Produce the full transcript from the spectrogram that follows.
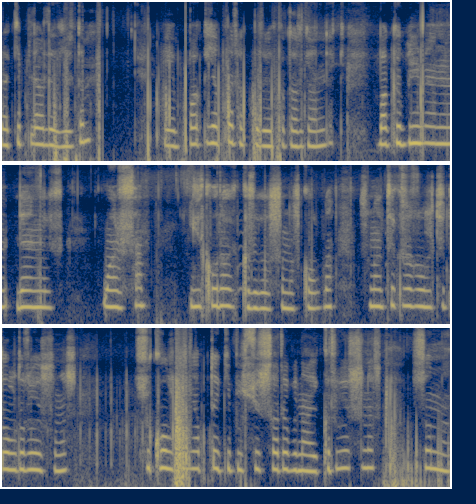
rakiplerle girdim. E, bug yaparak buraya kadar geldik. Bug'ı bilmeyenleriniz varsa ilk orayı kırıyorsunuz kolda. Sonra tekrar ulti dolduruyorsunuz şu koltuğun yaptığı gibi şu sarı binayı kırıyorsunuz. Sonra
